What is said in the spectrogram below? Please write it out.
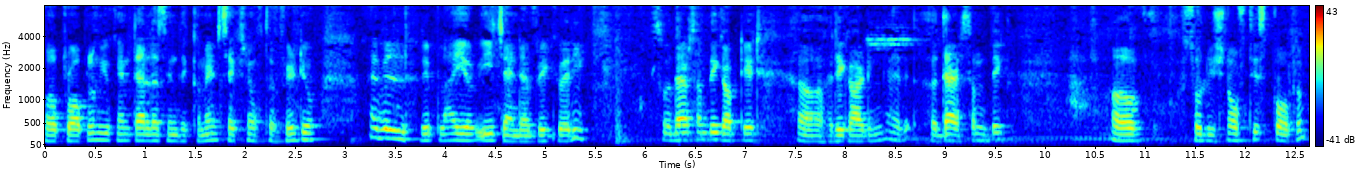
uh, problem you can tell us in the comment section of the video. I will reply your each and every query. So that's some big update. uh, regarding uh, that's some big uh, solution of this problem.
